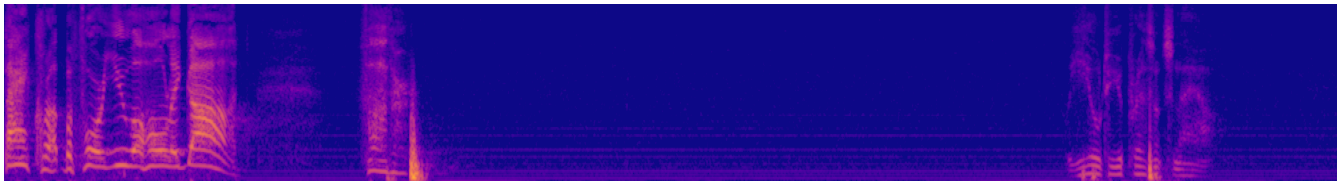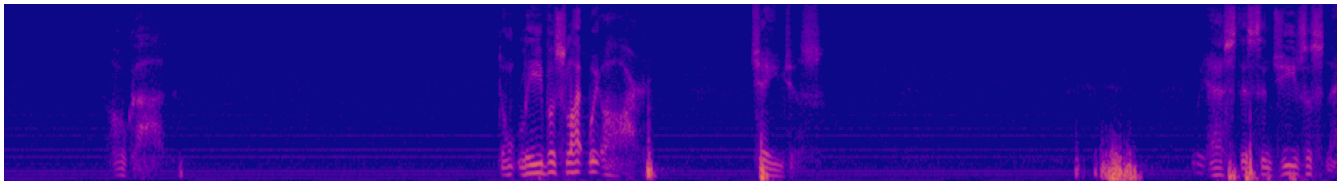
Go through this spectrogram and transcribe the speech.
bankrupt before you, a holy God. Father, yield to your presence now. Oh God. Don't leave us like we are. Change us. We ask this in Jesus' name.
